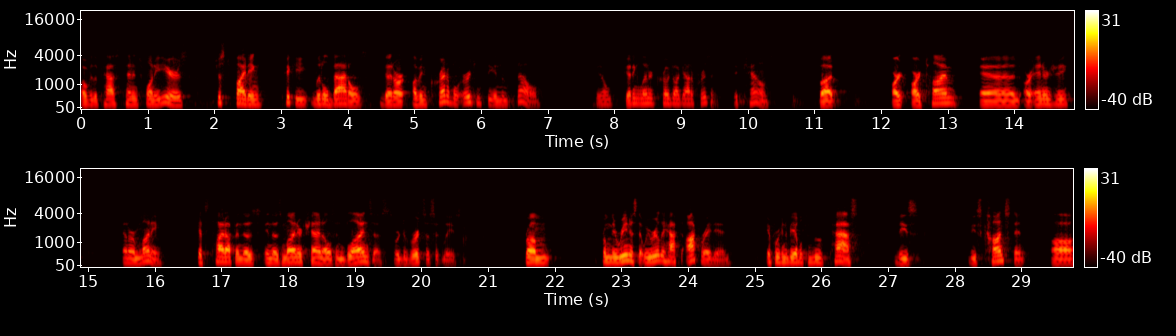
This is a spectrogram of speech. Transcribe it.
over the past 10 and 20 years, just fighting picky little battles that are of incredible urgency in themselves. You know, getting Leonard Crow Dog out of prison, it counts. But our, our time and our energy and our money gets tied up in those, in those minor channels and blinds us, or diverts us at least, from, from the arenas that we really have to operate in if we're going to be able to move past these, these constant uh,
